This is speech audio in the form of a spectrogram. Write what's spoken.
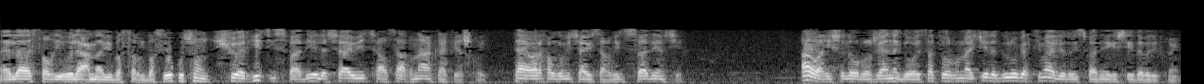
لا يستضيء الأعمى ببصر البصير. وكو شون شور هيت إسفادية لشاوي تشالساق ناكا فيش خوي چاوی ساغی استفادەم چێت ئاوا هیچ لەو ڕۆژیان نەگەوە. ئێستا تۆ ڕووناچێ لە دوور احتیمال لێ استفادەیەکە شتێک دەبێت بخوێن.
